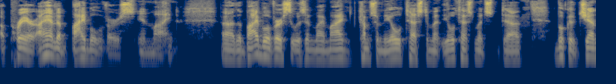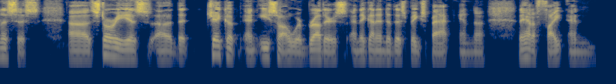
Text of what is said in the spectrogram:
a prayer. I had a Bible verse in mind. Uh, the Bible verse that was in my mind comes from the Old Testament. The Old Testament uh, book of Genesis. Uh, story is uh, that Jacob and Esau were brothers, and they got into this big spat, and uh, they had a fight, and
